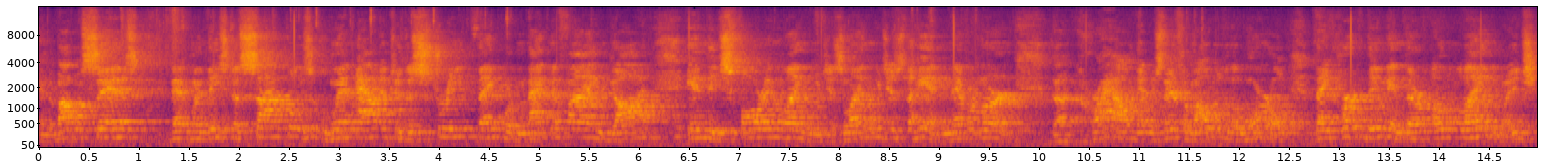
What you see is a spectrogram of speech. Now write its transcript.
And the Bible says, that when these disciples went out into the street, they were magnifying God in these foreign languages, languages they had never learned. The crowd that was there from all over the world, they heard them in their own language.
